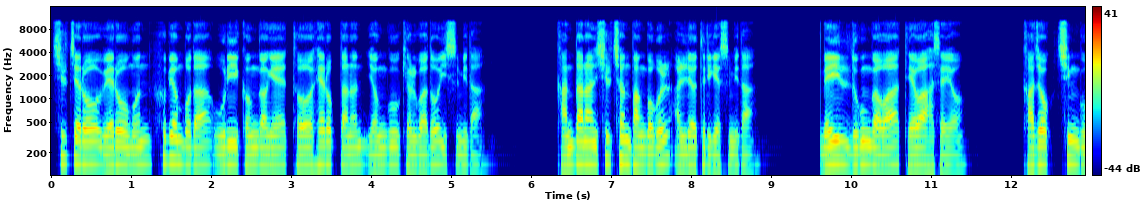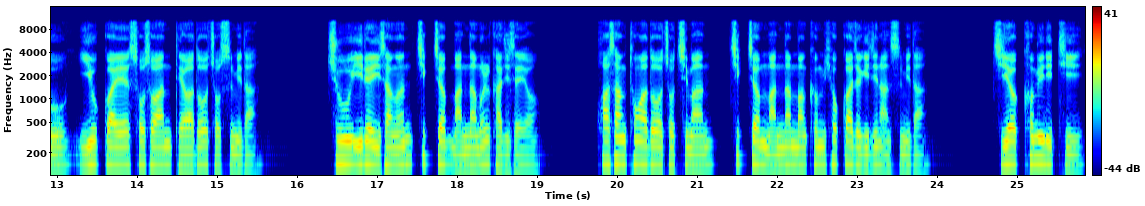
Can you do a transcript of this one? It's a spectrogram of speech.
실제로 외로움은 흡연보다 우리 건강에 더 해롭다는 연구 결과도 있습니다. 간단한 실천 방법을 알려드리겠습니다. 매일 누군가와 대화하세요. 가족, 친구, 이웃과의 소소한 대화도 좋습니다. 주 1회 이상은 직접 만남을 가지세요. 화상통화도 좋지만 직접 만남만큼 효과적이진 않습니다. 지역 커뮤니티,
